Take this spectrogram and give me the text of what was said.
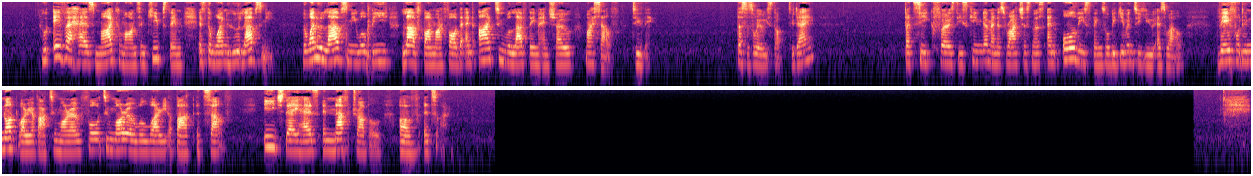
Whoever has my commands and keeps them is the one who loves me. The one who loves me will be loved by my Father, and I too will love them and show myself to them. This is where we stop today. But seek first his kingdom and his righteousness, and all these things will be given to you as well. Therefore, do not worry about tomorrow, for tomorrow will worry about itself. Each day has enough trouble of its own.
